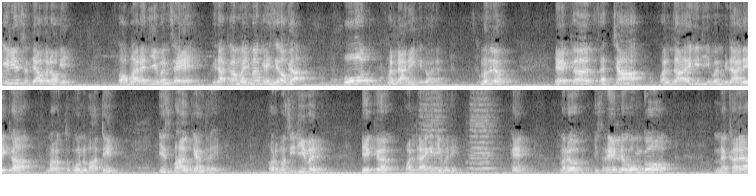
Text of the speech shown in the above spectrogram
के लिए सृजावल हो गए तो हमारे जीवन से पिता का महिमा कैसे होगा? बहुत फल लाने के द्वारा। मतलब एक सच्चा फलदायक जीवन बिताने का महत्वपूर्ण बातें इस भाग के अंदर है। और मसीह जीवन एक फलदायक जीवन है। हैं? मतलब इसराइल लोगों को नकारा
